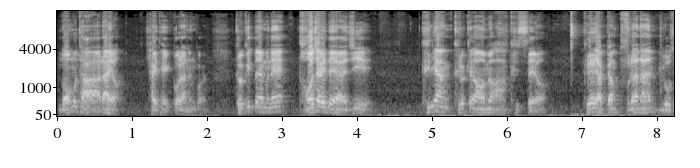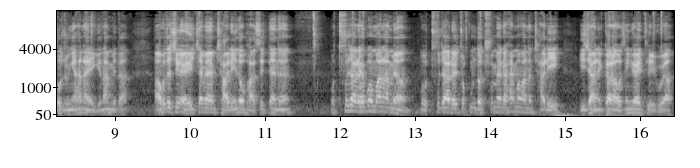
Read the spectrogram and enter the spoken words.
너무 다 알아요. 잘 될 거라는 걸. 그렇기 때문에 더 잘 돼야지 그냥 그렇게 나오면 아 글쎄요. 그게 약간 불안한 요소 중에 하나이긴 합니다. 아무튼 지금 HMM 자리로 봤을 때는 뭐 투자를 해볼 만 하면 뭐 투자를 조금 더 추매를 할 만한 자리이지 않을까라고 생각이 들고요.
